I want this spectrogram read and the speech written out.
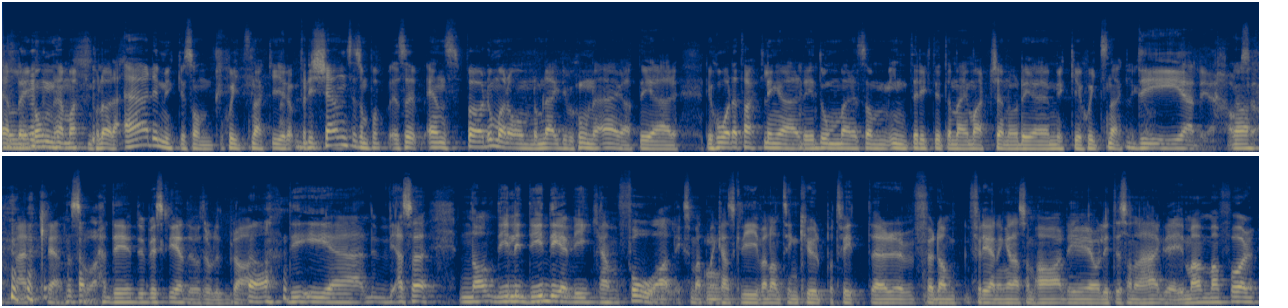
elda igång den här matchen på lördag. Är det mycket sånt skitsnack i dem? För det känns ju som, på, alltså, ens fördomar om de lägre divisionerna är ju att det är, det är hårda tacklingar, det är domare som inte riktigt är med i matchen och det är mycket skitsnack. Liksom. Det är det också, verkligen så. Det, du beskrev det otroligt bra. Det, är, alltså, nå- det, är, det är det vi kan få, liksom, att man kan skriva någonting kul på Twitter för de föreningarna som har det och lite sådana här grejer. Man, man får,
